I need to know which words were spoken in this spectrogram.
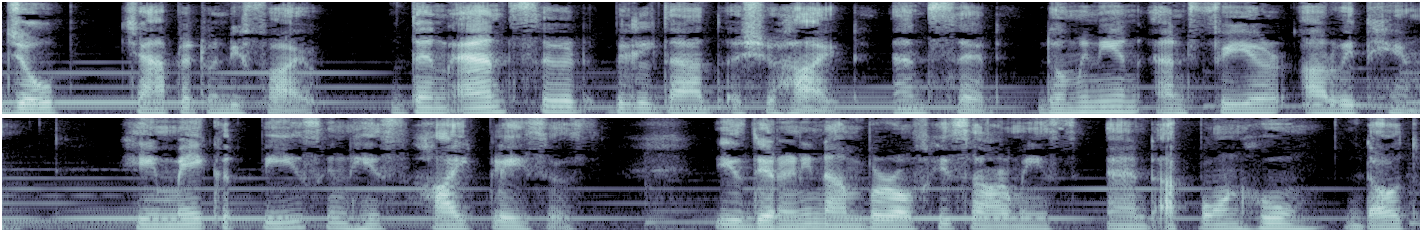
Job chapter 25 Then answered Bildad the Shuhite and said, Dominion and fear are with him. He maketh peace in his high places. Is there any number of his armies, and upon whom doth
